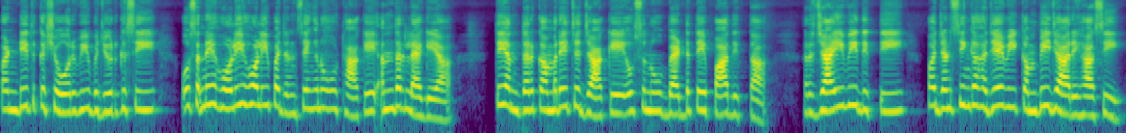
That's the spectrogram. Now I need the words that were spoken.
ਪੰਡਿਤ ਕਿਸ਼ੋਰ ਵੀ ਬਜ਼ੁਰਗ ਸੀ। ਉਸਨੇ ਹੌਲੀ-ਹੌਲੀ ਭਜਨ ਸਿੰਘ ਨੂੰ ਉਠਾ ਕੇ ਅੰਦਰ ਲੈ ਗਿਆ ਤੇ ਅੰਦਰ ਕਮਰੇ 'ਚ ਜਾ ਕੇ ਉਸ ਨੂੰ ਬੈੱਡ ਤੇ ਪਾ ਦਿੱਤਾ। ਰਜਾਈ ਵੀ ਦਿੱਤੀ। ਭਜਨ ਸਿੰਘ ਹਜੇ ਵੀ ਕੰਬੀ ਜਾ ਰਿਹਾ ਸੀ।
